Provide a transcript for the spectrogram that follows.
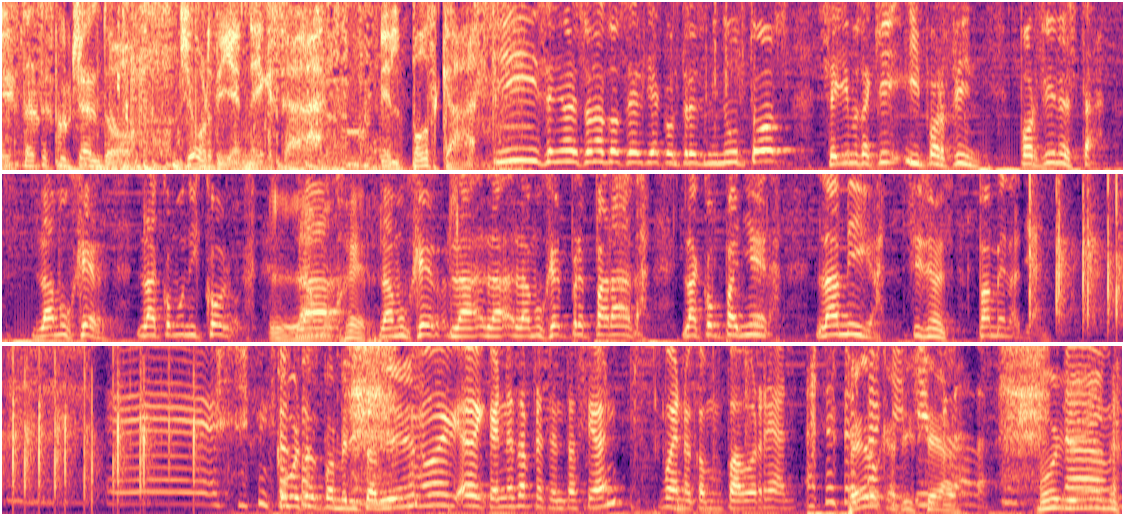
Estás escuchando Jordi en Exa, el podcast. Y señores, son las 12 del día con 3 minutos. Seguimos aquí y por fin, por fin está. La mujer, la comunicóloga. La mujer. La mujer, la, la- la mujer preparada, la compañera, la amiga. Sí, señores, Pamela Yan. ¿Cómo estás, Pamelita? ¿Bien? Muy, uy, con esa presentación, bueno, como pavo real. Espero que así sea. Muy No, bien.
